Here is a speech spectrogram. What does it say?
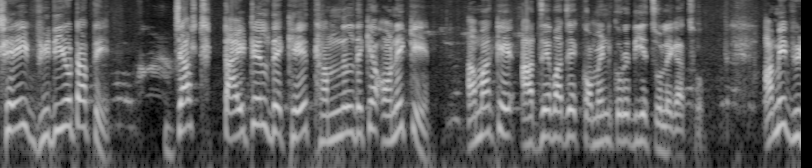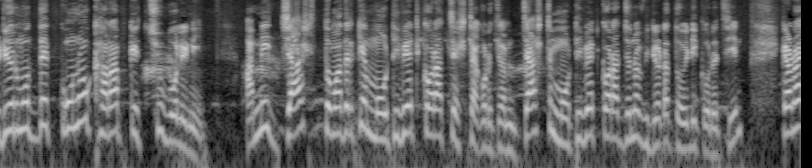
সেই ভিডিওটাতে জাস্ট টাইটেল দেখে, থামনেল দেখে অনেকে আমাকে আজে বাজে কমেন্ট করে দিয়ে চলে গেছো। আমি ভিডিওর মধ্যে কোনো খারাপ কিচ্ছু বলিনি। আমি জাস্ট তোমাদেরকে মোটিভেট করার চেষ্টা করেছিলাম। জাস্ট মোটিভেট করার জন্য ভিডিওটা তৈরি করেছি। কেননা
